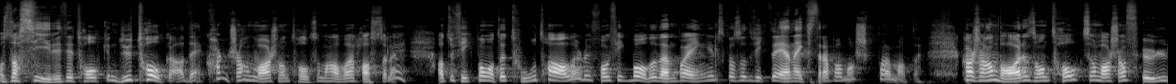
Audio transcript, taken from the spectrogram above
Og da sier de til tolken du tolka, det, Kanskje han var sånn tolk som Halvard Hasseløy? At du fikk på en måte to taler. Du fikk både den på engelsk og så fikk du en ekstra på norsk. på en måte. Kanskje han var en sånn tolk som var så full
